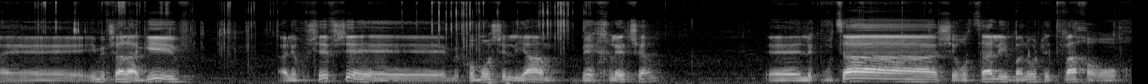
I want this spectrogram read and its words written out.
אה, אם אפשר להגיב, אני חושב שמקומו של ים בהחלט שם. אה, לקבוצה שרוצה להיבנות לטווח ארוך,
